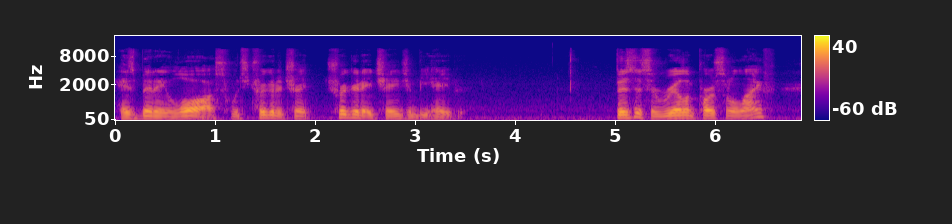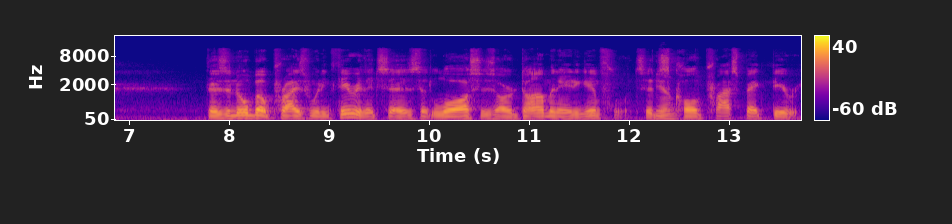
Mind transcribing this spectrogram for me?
has been a loss which triggered a tra- triggered a change in behavior. Business and real and personal life. There's a Nobel Prize winning theory that says that loss is our dominating influence. It's Yeah. called prospect theory.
